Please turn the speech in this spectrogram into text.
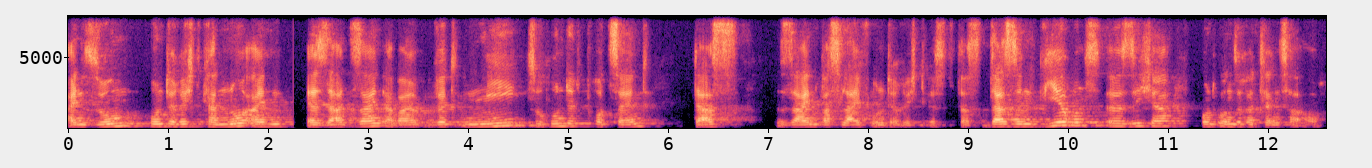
Ein Zoom-Unterricht kann nur ein Ersatz sein, aber wird nie zu 100 Prozent das sein, was Live-Unterricht ist. Das, da sind wir uns äh, sicher und unsere Tänzer auch.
